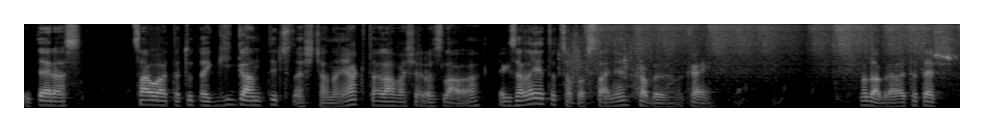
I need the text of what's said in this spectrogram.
I teraz cała ta tutaj gigantyczna ściana, jak ta lawa się rozlała. Jak zaleje, to co powstanie? Kobyl, okej. No dobra, ale to też...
